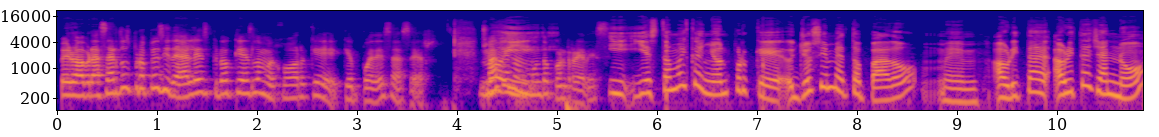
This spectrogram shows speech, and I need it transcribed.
pero abrazar tus propios ideales creo que es lo mejor que, puedes hacer. Más en un mundo con redes. Y, está muy cañón porque yo sí me he topado, em, ahorita, ahorita ya no,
